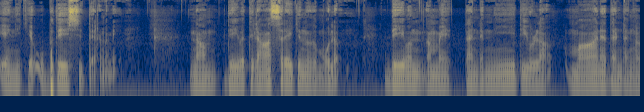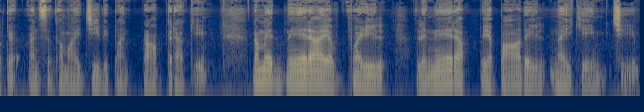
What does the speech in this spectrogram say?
എനിക്ക് ഉപദേശിച്ചു തരണമേ. നാം ദൈവത്തിൽ ആശ്രയിക്കുന്നത് മൂലം ദൈവം നമ്മെ തന്റെ നീതിയുള്ള മാനദണ്ഡങ്ങൾക്ക് അനുസൃതമായി ജീവിപ്പാൻ പ്രാപ്തരാക്കുകയും നമ്മെ നേരായ വഴിയിൽ അല്ലെ നേരായ പാതയിൽ നയിക്കുകയും ചെയ്യും.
